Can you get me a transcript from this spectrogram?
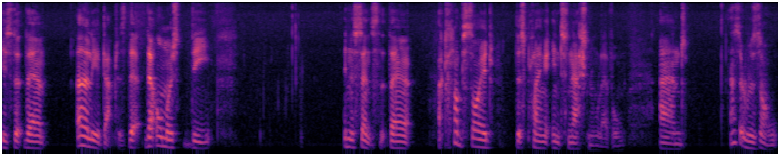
is that they're early adapters. They're, they're almost the, in the sense that they're a club side that's playing at international level and as a result,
